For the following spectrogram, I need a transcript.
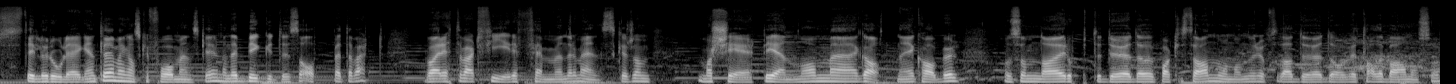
stille og rolig, egentlig, med ganske få mennesker. Men det bygde seg opp etter hvert. Det var etter hvert 400-500 mennesker som marsjerte gjennom eh, gatene i Kabul, og som da ropte død over Pakistan. Noen av dem ropte da død over Taliban også.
